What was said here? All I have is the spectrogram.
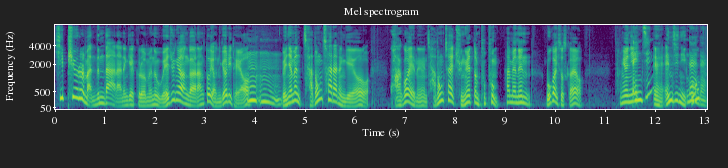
CPU를 만든다라는 게 그러면은 왜 중요한가랑 또 연결이 돼요. 음, 음. 왜냐하면 자동차라는 게요. 과거에는 자동차에 중요했던 부품 하면은 뭐가 있었을까요? 당연히 엔진? 네, 엔진이 있고 네네.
